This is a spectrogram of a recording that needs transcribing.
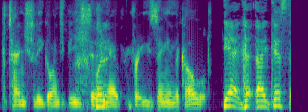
potentially going to be sitting well, out freezing in the cold. Yeah, I guess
